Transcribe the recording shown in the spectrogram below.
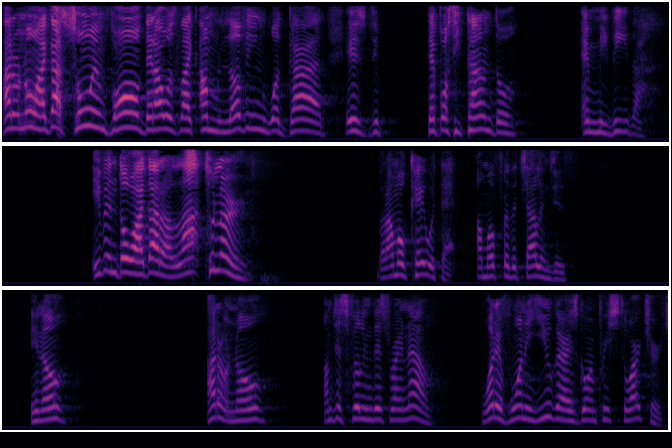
I don't know. I got so involved that I was like, I'm loving what God is de- depositando en mi vida. Even though I got a lot to learn, but I'm okay with that. I'm up for the challenges. You know, I don't know. I'm just feeling this right now. What if one of you guys go and preach to our church?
